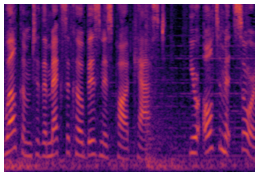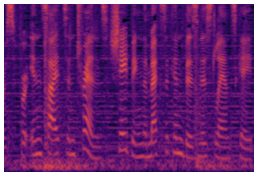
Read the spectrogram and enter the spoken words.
Welcome to the Mexico Business Podcast, your ultimate source for insights and trends shaping the Mexican business landscape.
